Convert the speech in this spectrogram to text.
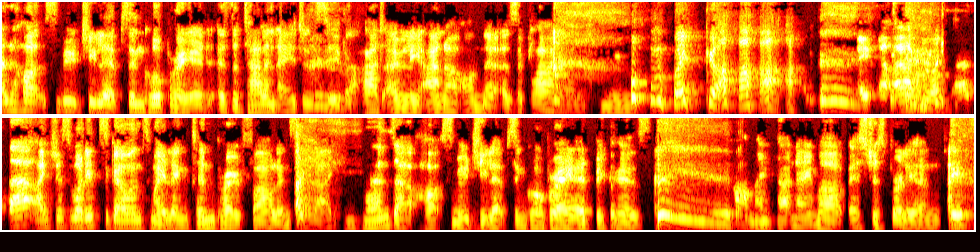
and Hot Smoochy Lips Incorporated is the talent agency that had only Anna on it as a client. oh my god! I, after I read that, I just wanted to go onto my LinkedIn profile and say that it turns out Hot Smoochy Lips Incorporated because I can't make that name up. It's just brilliant. it's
